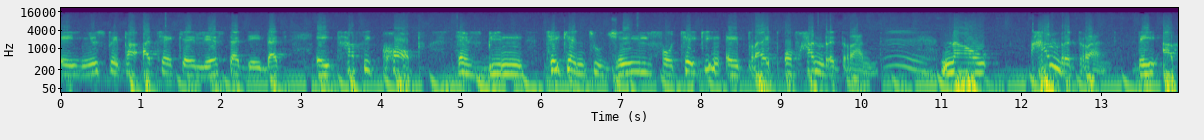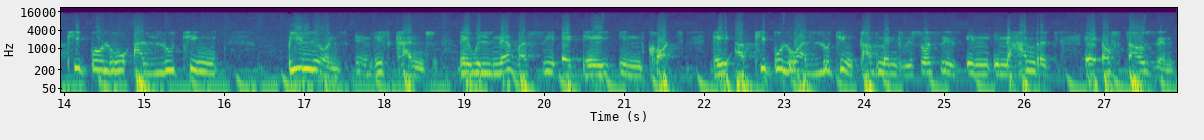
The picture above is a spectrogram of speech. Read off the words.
a newspaper article yesterday that a traffic cop has been taken to jail for taking a bribe of 100 rand. Now, 100 rand, they are people who are looting billions in this country. They will never see a day in court. They are people who are looting government resources in, in hundreds uh, of thousands.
